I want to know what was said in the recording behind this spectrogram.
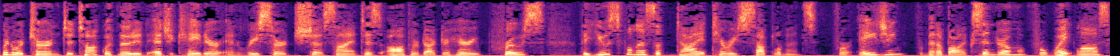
We're going to return to talk with noted educator and research uh, scientist author Dr. Harry Preuss, the usefulness of dietary supplements for aging, for metabolic syndrome, for weight loss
